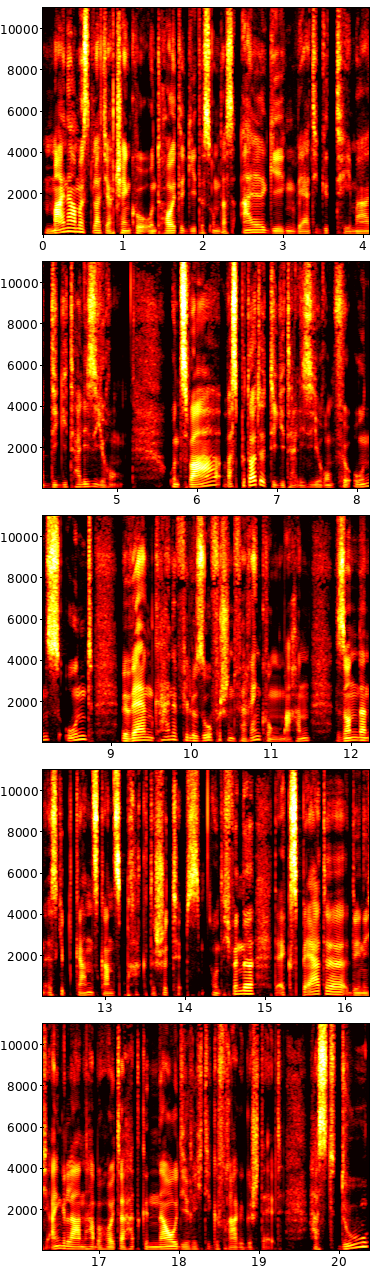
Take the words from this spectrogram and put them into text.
Mein Name ist Vladyachenko und heute geht es um das allgegenwärtige Thema Digitalisierung. Und zwar, was bedeutet Digitalisierung für uns? Und wir werden keine philosophischen Verrenkungen machen, sondern es gibt ganz, ganz praktische Tipps. Und ich finde, der Experte, den ich eingeladen habe heute, hat genau die richtige Frage gestellt. Hast du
